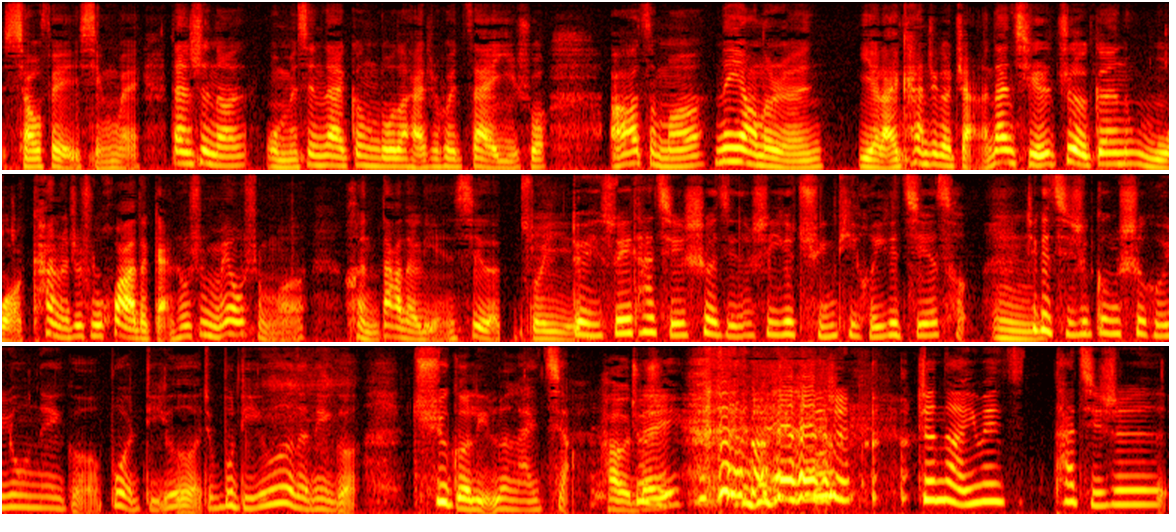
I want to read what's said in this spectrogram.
消费行为。但是呢，我们现在更多的还是会在意说啊，怎么那样的人。也来看这个展了，但其实这跟我看了这幅画的感受是没有什么很大的联系的，所以对，所以它其实涉及的是一个群体和一个阶层，嗯，这个其实更适合用那个布尔迪厄就布迪厄的那个区隔理论来讲，好的，就是真的，因为他其实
